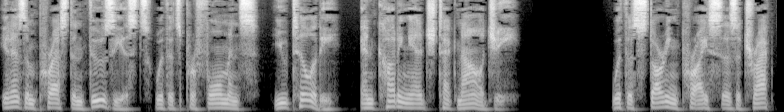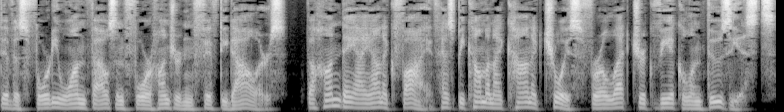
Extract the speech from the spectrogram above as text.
it has impressed enthusiasts with its performance, utility, and cutting-edge technology. With a starting price as attractive as $41,450, the Hyundai Ioniq 5 has become an iconic choice for electric vehicle enthusiasts.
